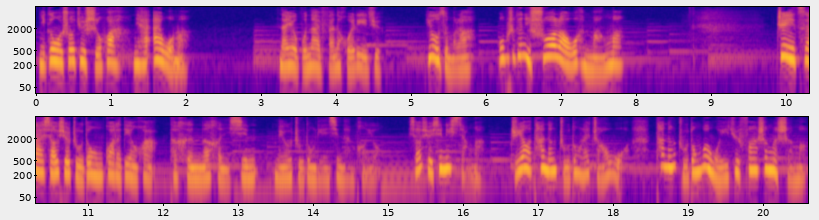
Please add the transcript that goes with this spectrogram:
你跟我说句实话，你还爱我吗？”男友不耐烦的回了一句：“又怎么了？我不是跟你说了，我很忙吗？”这一次啊，小雪主动挂了电话，她狠了狠心，没有主动联系男朋友。小雪心里想啊，只要他能主动来找我，他能主动问我一句发生了什么，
